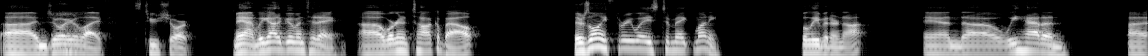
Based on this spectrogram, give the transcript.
Uh, enjoy your life. It's too short, man. We got a good one today. Uh, we're going to talk about. There's only three ways to make money, believe it or not, and uh, we had an uh,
